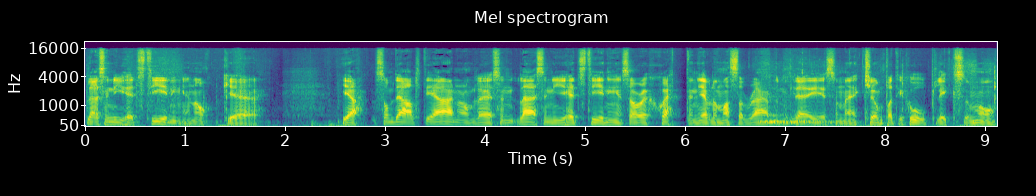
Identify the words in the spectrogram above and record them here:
läser nyhetstidningen och uh, ja, som det alltid är när de läser, läser nyhetstidningen så har det skett en jävla massa random grejer som är klumpat ihop liksom. Och,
